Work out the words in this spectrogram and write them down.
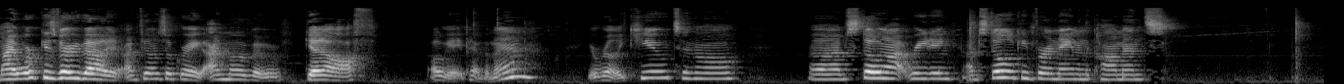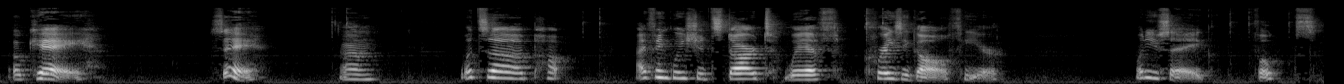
My work is very valued. I'm feeling so great. I'm motivated. Get off. Okay, Panda Man. You're really cute and all. Uh, I'm still not reading. I'm still looking for a name in the comments. Okay. Say, um, what's a pop? I think we should start with Crazy Golf here. What do you say, folks?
